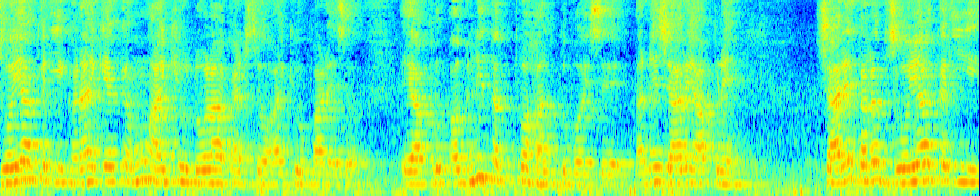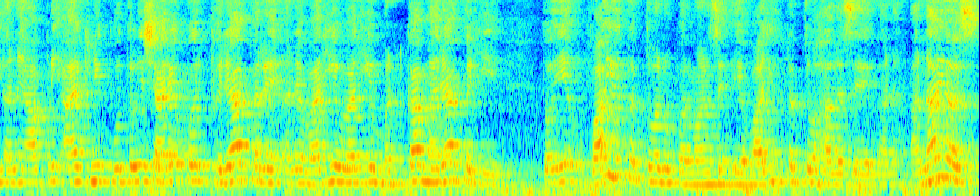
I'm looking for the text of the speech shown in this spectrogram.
જોયા કરીએ ઘણા કહે કે હું આંખ્યું ડોળા કાઢશો આંખ્યું પાડે છો. એ આપણું અગ્નિ તત્વ હાલતું હોય છે. અને જ્યારે આપણે ચારે તરફ જોયા કરીએ અને આપણી આંખની પૂતળી ચારે પર ફર્યા કરે અને વારીએ વારીએ મટકા માર્યા કરીએ, તો એ વાયુ તત્વનું પ્રમાણ છે. એ વાયુ તત્વ હાલે છે. અને અનાયસ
